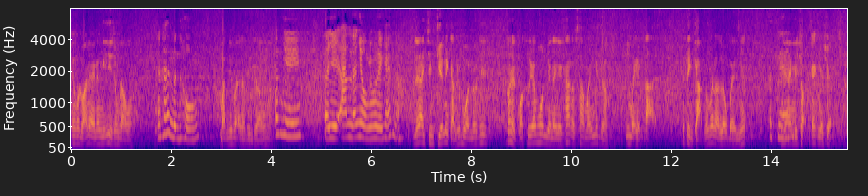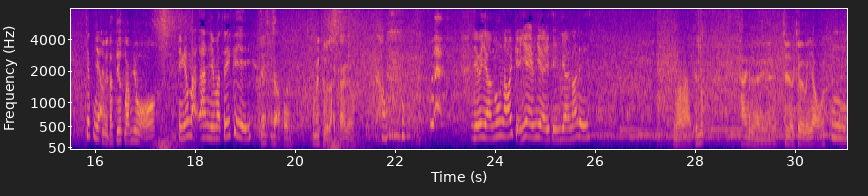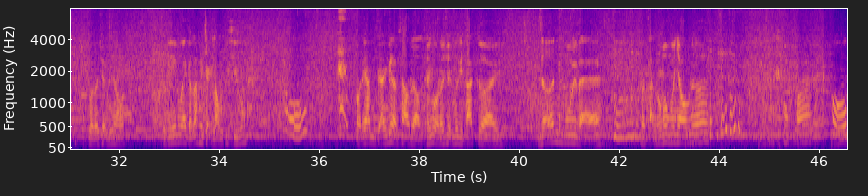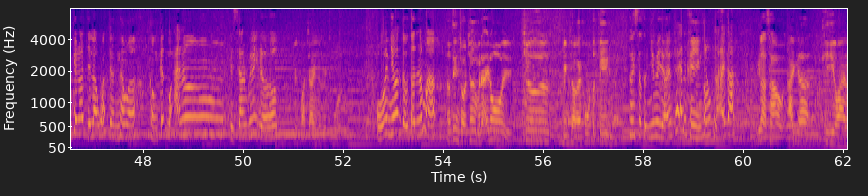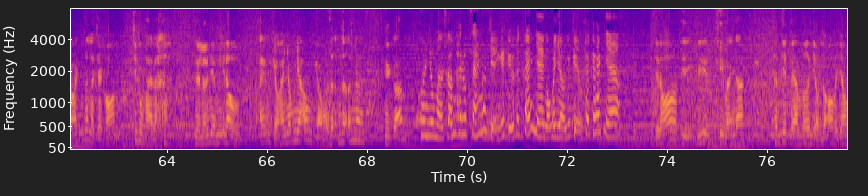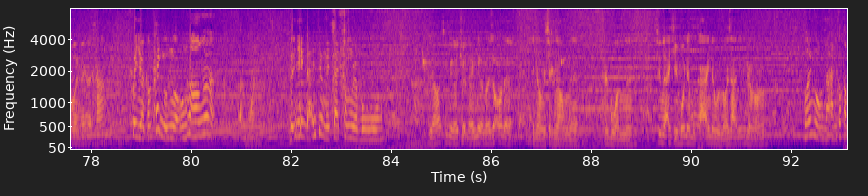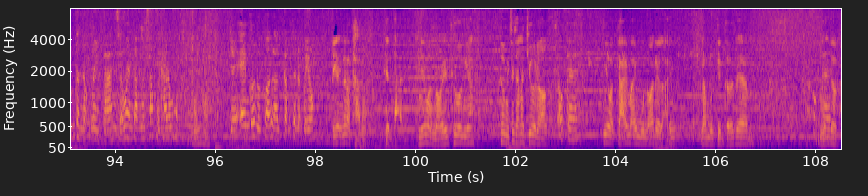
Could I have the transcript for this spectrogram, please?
Em có đoán này anh đang nghĩ gì trong đầu không? Em thấy bình thường. Mặt như vậy là bình thường không ạ? Tất nhiên tại vì anh đã nhường cho người khác mà đấy anh chứng kiến anh cảm thấy buồn thôi. Thế có thể quá khứ em hôn người này người khác làm sao mà anh biết được? Nhưng mà hiện tại cái tình cảm nó vẫn là lâu bền nhất ok. Nên anh mới chọn cách nói chuyện. Chấp chứ người nhận ta tiếc lắm chứ bộ. Thì cái mặt anh vậy mà tiếc cái gì? Tiếc dạ không không thể thử lại cái được không? Vậy bây giờ anh muốn nói chuyện với em gì thì giờ nói đi. Nó là cái lúc hai người chơi trò chơi với nhau á. Ừ. Ngồi nói chuyện với nhau á. Thì nhiên lúc anh cảm giác hơi chạy lòng tí xíu. Ủa? Còn em thì anh biết làm sao được. Thấy ngồi nói chuyện với người ta cười giỡn vui vẻ. Và tặng gấu bông với nhau nữa. Hạnh phúc quá. Ủa cái đó chỉ là quá trình thôi mà. Còn kết quả nó thì sao biết được? Kết quả cho anh là người thua đúng không? Ủa em nhớ anh tự tin lắm mà. Tự tin trò chơi vừa nãy thôi chứ bình thường anh không tự tin. Thôi sao tự nhiên bây giờ em thấy anh hiền hơn lúc nãy ta? Nghĩ là sao? Anh á khi yêu ai đó anh cũng rất là trẻ con chứ không phải là người lớn như em nghĩ đâu. Anh cũng kiểu hay nhõng nhẽo kiểu mà giỡn giỡn nghịch lắm Thôi nhưng mà sao em thấy lúc sáng nói chuyện cái kiểu khác khác nha Còn bây giờ cái kiểu khác khác nha. Thì đó thì khi mà anh đã thân thiết với em hơn hiểu rõ về nhau hơn anh lại khác. Bây giờ cảm thấy ngượng ngượng hơn á. Tại buồn. Tự nhiên đẩy cho người ta xong rồi buồn. Thì đó chứ vì nói chuyện thì anh mới nói rõ này. Anh cần phải chạy lòng này thấy buồn này. Chứ vì anh chỉ hôn em một cái anh đâu được nói ra những cái điều đó đâu. Với người mà anh có cảm tình đặc biệt là anh sẽ quan tâm chăm sóc người ta đúng không? đúng rồi. Vậy em có được coi là cảm tình đặc biệt không? Tính anh rất là thẳng. Hiện tại nếu mà nói thương nhá thương thì chắc chắn là chưa được. Ok. Nhưng mà cái mà anh muốn nói đây là anh đang muốn tiến tới với em. Ok. Muốn được.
